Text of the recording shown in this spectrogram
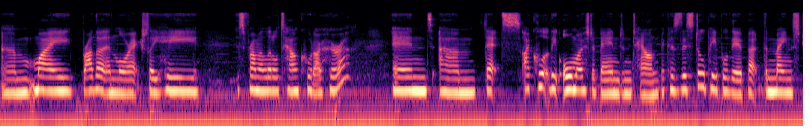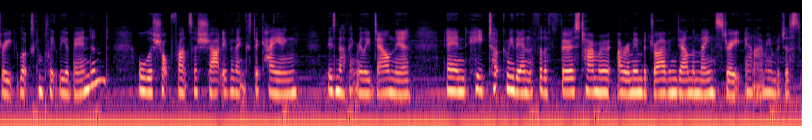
Um, my brother in law, actually, he is from a little town called Ohura. And um, that's, I call it the almost abandoned town because there's still people there, but the main street looks completely abandoned. All the shop fronts are shut, everything's decaying, there's nothing really down there. And he took me there, and for the first time, I remember driving down the main street, and I remember just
